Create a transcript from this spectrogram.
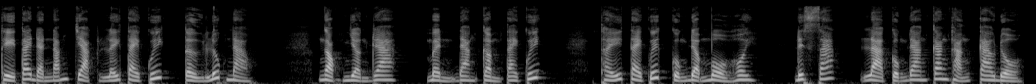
thì tay đã nắm chặt lấy tay quyết từ lúc nào. Ngọc nhận ra mình đang cầm tay quyết, thấy tay quyết cũng đẫm mồ hôi, đích xác là cũng đang căng thẳng cao độ.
